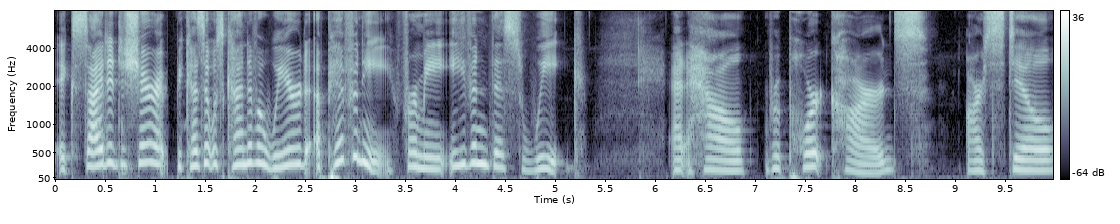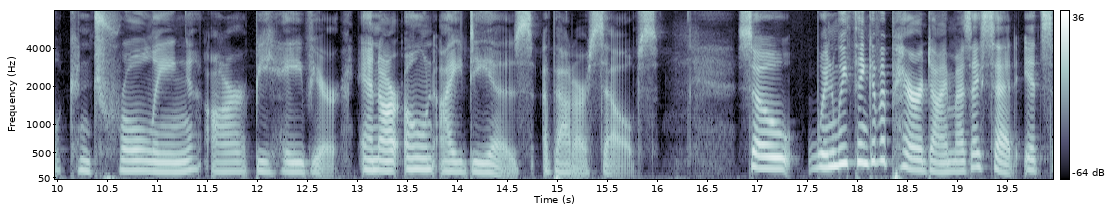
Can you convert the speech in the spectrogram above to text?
excited to share it because it was kind of a weird epiphany for me, even this week, at how report cards are still controlling our behavior and our own ideas about ourselves. So, when we think of a paradigm, as I said, it's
